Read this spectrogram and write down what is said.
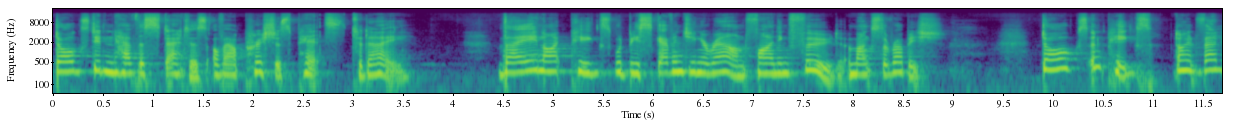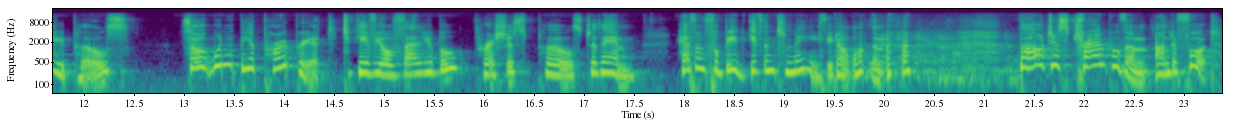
dogs didn't have the status of our precious pets today. They, like pigs, would be scavenging around finding food amongst the rubbish. Dogs and pigs don't value pearls, so it wouldn't be appropriate to give your valuable, precious pearls to them. Heaven forbid, give them to me if you don't want them. They'll just trample them underfoot.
